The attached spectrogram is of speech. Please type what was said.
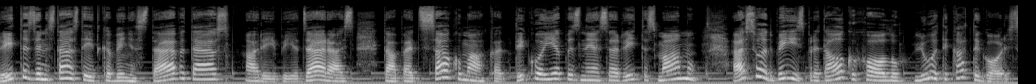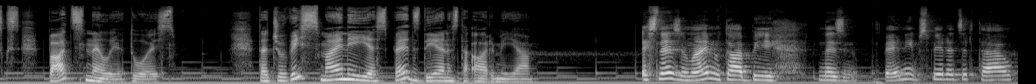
Rīta zina stāstīt, ka viņas tēva tēvs arī bija dzērājs, tāpēc sākumā, kad tikko iepazinies ar Rītas māmu, esot bijis pret alkoholu ļoti kategorisks, pats nelietojas. Taču viss mainījies pēc dienesta armijā. Es nezinu, vai nu tā bija nezinu, bērnības pieredze ar tēvu,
